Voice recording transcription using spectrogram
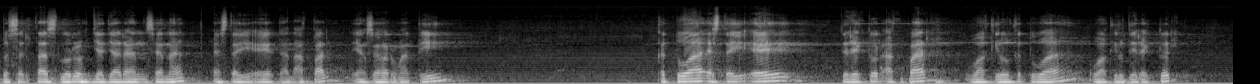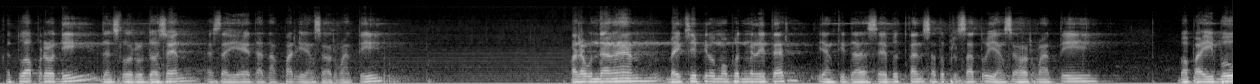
beserta seluruh jajaran Senat, STIE dan Akpar yang saya hormati Ketua STIE, Direktur Akpar, Wakil Ketua, Wakil Direktur Ketua Prodi dan seluruh dosen STIE dan Akpar yang saya hormati Para undangan baik sipil maupun militer yang tidak saya sebutkan satu persatu yang saya hormati Bapak Ibu,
